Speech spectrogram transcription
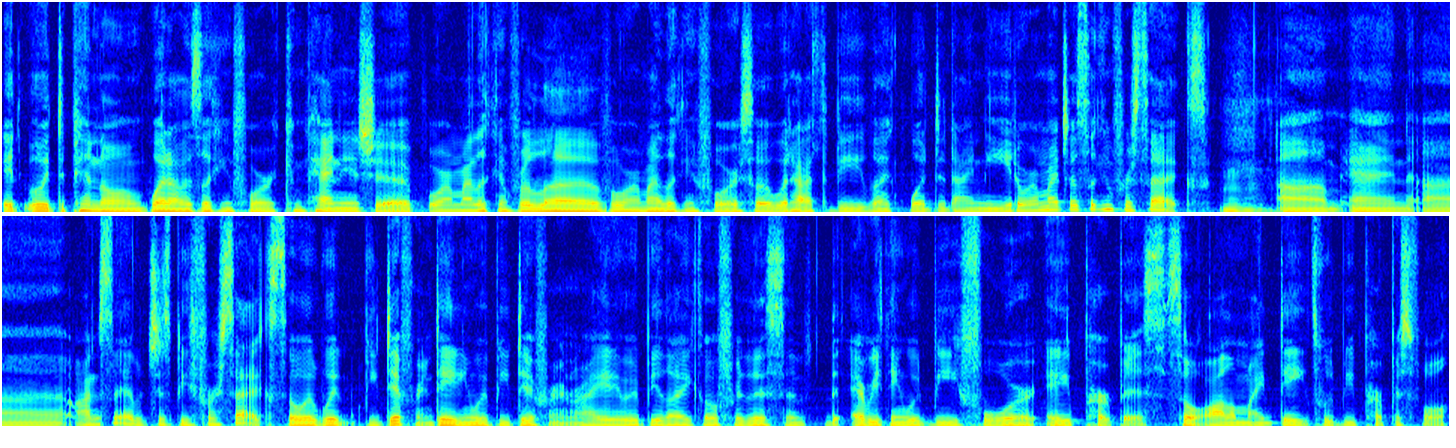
it would depend on what I was looking for companionship, or am I looking for love, or am I looking for? So it would have to be like, what did I need, or am I just looking for sex? Mm. Um, and uh, honestly, I would just be for sex. So it would be different. Dating would be different, right? It would be like, go for this, and th- everything would be for a purpose. So all of my dates would be purposeful.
